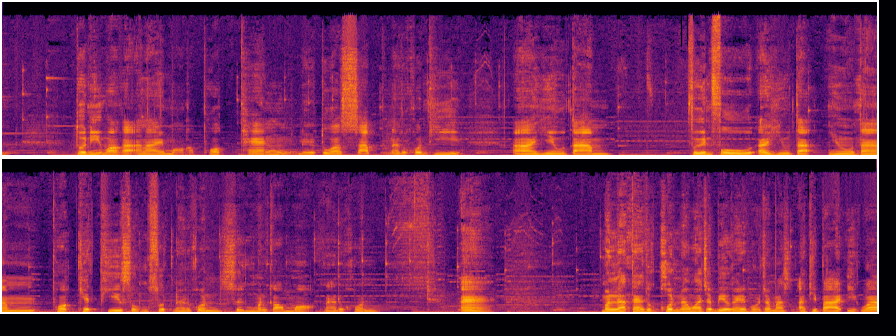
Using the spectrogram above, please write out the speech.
20%ตัวนี้เหมาะกับอะไรเหมาะกับพวกแท้งหรือตัวซับนะทุกคนที่ฮิลตามฟื้นฟูเออฮิวตาฮิวตามพวก HP สูงสุดนะทุกคน ซึ่งมันก็เหมาะนะทุกคน อ่า มันแล้วแต่ทุกคนนะว่าจะบิวไงผมจะมาอธิบายอีกว่า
